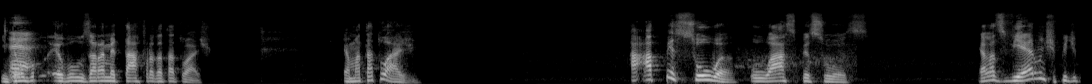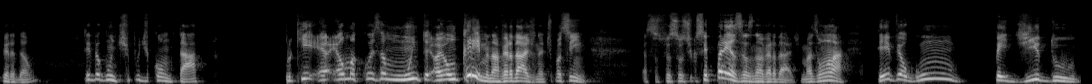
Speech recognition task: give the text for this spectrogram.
Então é. eu, vou, eu vou usar a metáfora da tatuagem é uma tatuagem. a, a pessoa ou as pessoas, elas vieram te pedir perdão? Teve algum tipo de contato? Porque é, é uma coisa muito. É um crime, na verdade, né? Tipo assim, essas pessoas tinham que ser presas, na verdade. Mas vamos lá. Teve algum pedido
